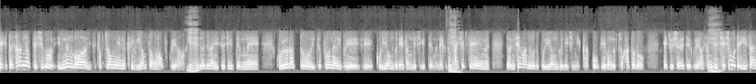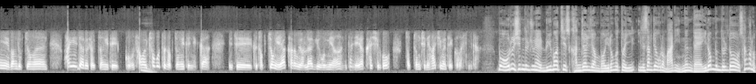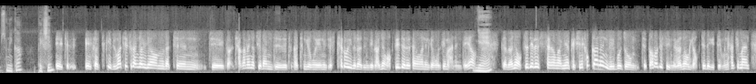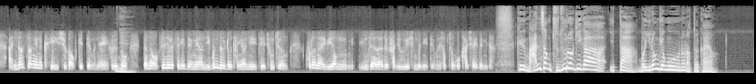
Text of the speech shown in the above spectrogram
예, 일단 혈압약 드시고 있는 거와 이제 접종에는 크게 위험성은 없고요. 예. 기저질환이 있으시기 때문에 고혈압도 이제 코로나19에 이제 고위험군에 해당되시기 때문에 또 예. 80세에는 연세만으로도 고위험군이시니까 꼭 예방접종 하도록 해주셔야 되고요. 현재 예. 75세 이상의 예방접종은 화이자로 결정이 돼 있고 4월 음. 초부터 접종이 되니까 이제 그 접종 예약하라고 연락이 오면 일단 예약하시고 접종 진행하시면 될 것 같습니다. 뭐 어르신들 중에 류마티스 관절염 뭐 이런 것도 일- 일상적으로 많이 있는데 이런 분들도 상관없습니까? 백신? 예, 저- 예, 그러니까 특히 류마티스 관절염 같은 이제 자가 면역 질환들 같은 경우에는 이제 스테로이드라든지 면역 억제제를 사용하는 경우들이 많은데요. 예. 그러니까 면역 억제제를 사용하면 백신 효과는 일부 좀 이제 떨어질 수 있는 면역이 억제되기 때문에 하지만 안전성에는 크게 이슈가 없기 때문에 그래도 예. 면역 억제제를 쓰게 되면 이분들도 당연히 이제 중증 코로나의 위험 인자를 가지고 계신 분이기 때문에 접종 꼭 하셔야 됩니다. 그 만성 두드러기가 있다. 뭐 이런 경우는 어떨까요?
